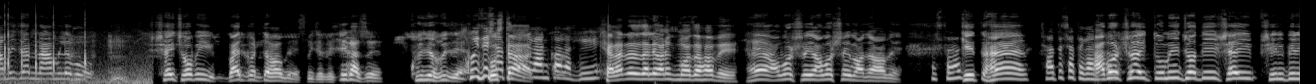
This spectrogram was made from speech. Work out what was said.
আমি যার নাম নেব সেই ছবি বাইর করতে হবে ঠিক আছে? খুঁজে খুঁজে। উস্তাদ। খেলাটা তাহলে অনেক মজা হবে। হ্যাঁ অবশ্যই অবশ্যই মজা হবে। হ্যাঁ সাথে সাথে অবশ্যই তুমি যদি সেই শিল্পীর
